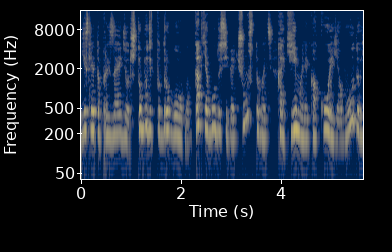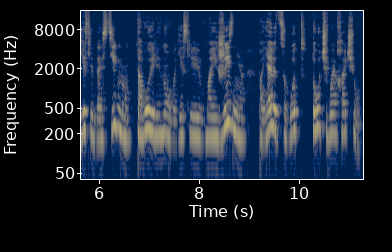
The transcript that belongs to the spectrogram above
если это произойдет, что будет по-другому, как я буду себя чувствовать, каким или какой я буду, если достигну того или иного, если в моей жизни появится вот то, чего я хочу.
